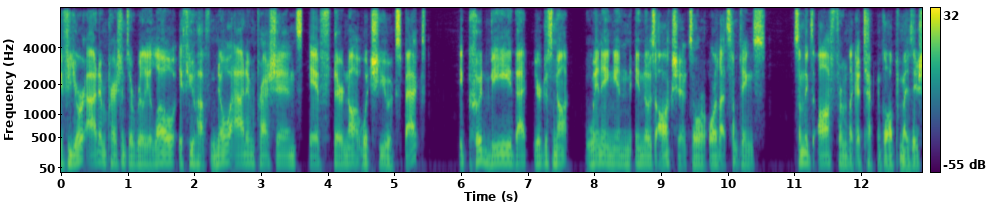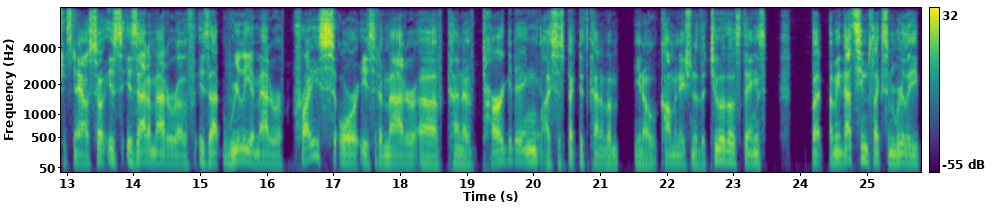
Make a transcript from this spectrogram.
if your ad impressions are really low, if you have no ad impressions, if they're not what you expect, it could be that you're just not winning in in those auctions or or that something's something's off from like a technical optimization standpoint. Now, so is is that a matter of is that really a matter of price or is it a matter of kind of targeting? I suspect it's kind of a you know combination of the two of those things. But I mean, that seems like some really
